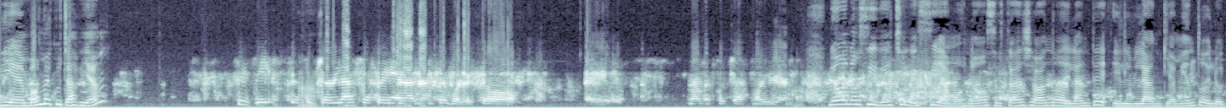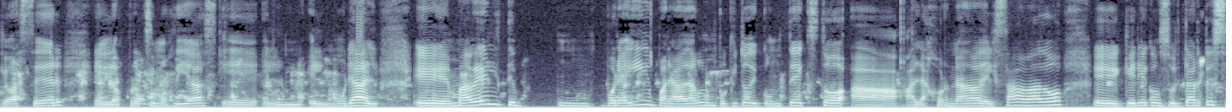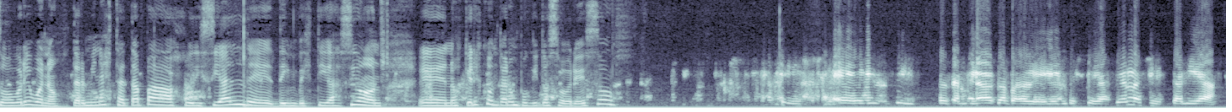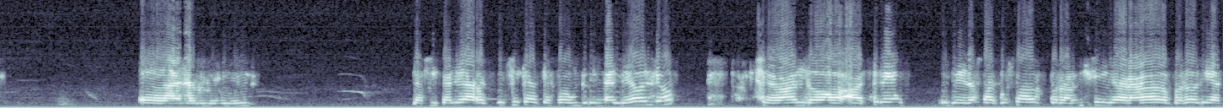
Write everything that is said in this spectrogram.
Bien, ¿vos me escuchás bien? Sí, sí, te escucho bien. Yo estoy en la clase, por eso eh, no me escuchas muy bien. No, no, sí, de hecho decíamos, ¿no? Se están llevando adelante el blanqueamiento de lo que va a ser en los próximos días eh, el, el, mural. Eh, Mabel, te por ahí, para darle un poquito de contexto a, la jornada del sábado, eh, quería consultarte sobre, bueno, termina esta etapa judicial de, investigación. Eh, ¿Nos querés contar un poquito sobre eso? Sí, eh, sí, la etapa de investigación, la fiscalía. Eh, la fiscalía rectifica que fue un crimen de odio, llevando a tres de los acusados por homicidio agravado por odio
